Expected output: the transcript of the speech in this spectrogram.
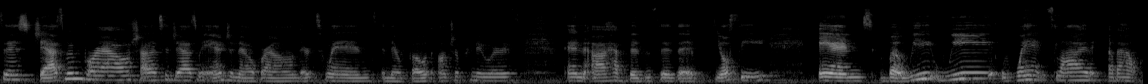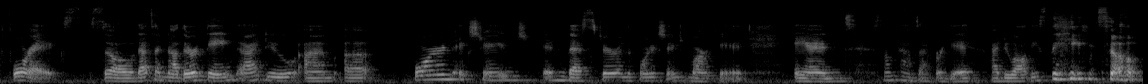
sis Jasmine Brown. Shout out to Jasmine and Janelle Brown. They're twins and they're both entrepreneurs and uh, have businesses that you'll see. And but we we went live about forex. So that's another thing that I do. I'm a foreign exchange investor in the foreign exchange market, and sometimes I forget I do all these things. So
